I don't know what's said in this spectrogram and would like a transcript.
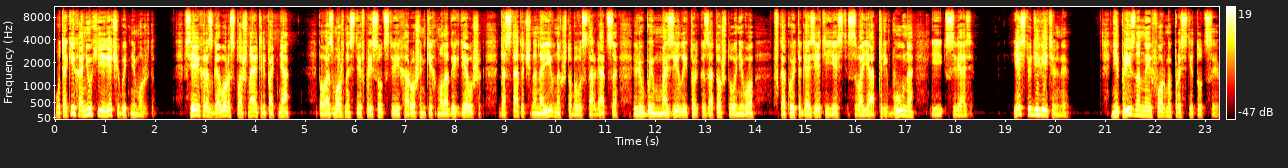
У таких онюхи и речи быть не может. Все их разговоры сплошная трепотня — по возможности в присутствии хорошеньких молодых девушек, достаточно наивных, чтобы восторгаться любым мазилой только за то, что у него в какой-то газете есть своя трибуна и связи. Есть удивительные, непризнанные формы проституции,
